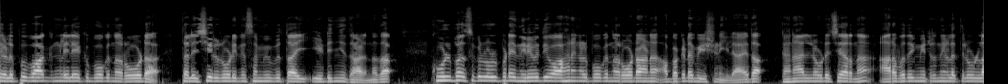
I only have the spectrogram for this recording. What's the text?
തെളുപ്പ് ഭാഗങ്ങളിലേക്ക് പോകുന്ന റോഡ് തലശ്ശേരി റോഡിന് സമീപത്തായി ഇടിഞ്ഞു താഴ്ന്നത്. സ്കൂൾ ബസ്സുകൾ ഉൾപ്പെടെ നിരവധി വാഹനങ്ങൾ പോകുന്ന റോഡാണ് അപകട ഭീഷണിയിലായത്. കനാലിനോട് ചേർന്ന് അറുപത് മീറ്റർ നീളത്തിലുള്ള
